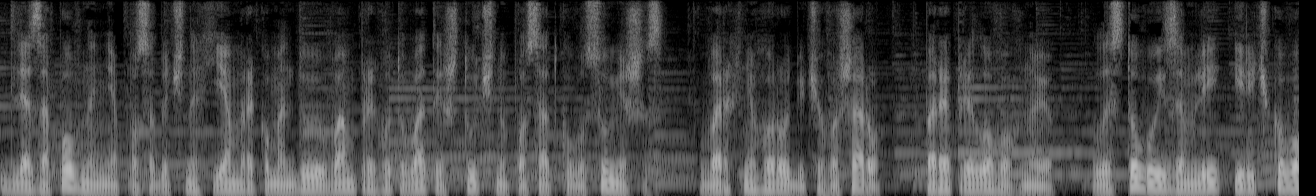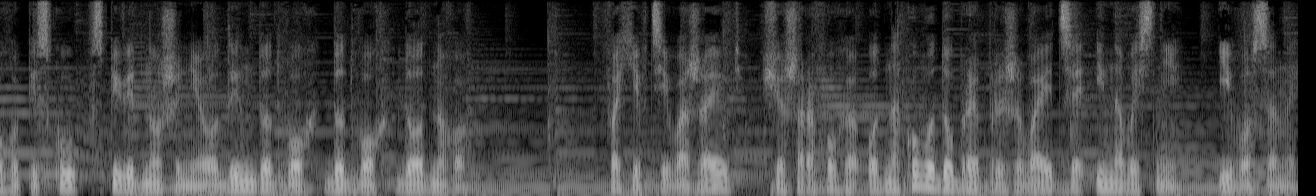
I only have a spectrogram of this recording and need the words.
Для заповнення посадочних ям рекомендую вам приготувати штучну посадкову суміш з верхнього родючого шару, перепрілого листової землі і річкового піску в співвідношенні 1 до 2 до 2 до 1. Фахівці вважають, що шарафуга однаково добре приживається і навесні, і восени.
